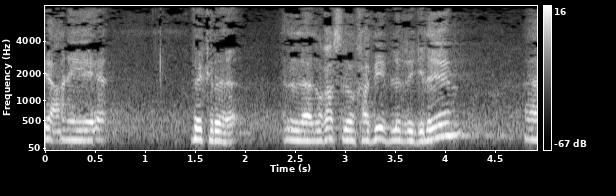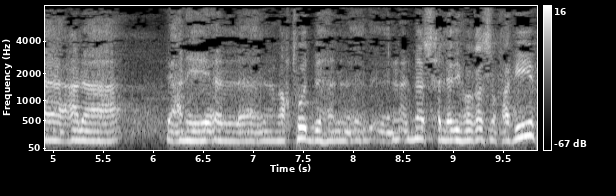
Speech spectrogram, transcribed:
يعني ذكر الغسل الخفيف للرجلين آه، على يعني المقصود به المسح الذي هو غسل خفيف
